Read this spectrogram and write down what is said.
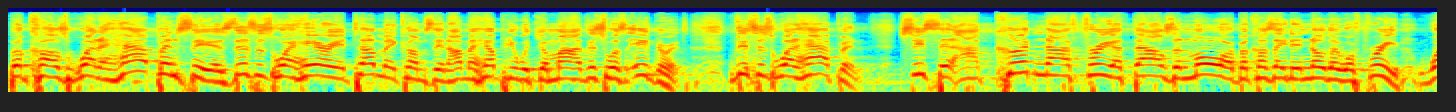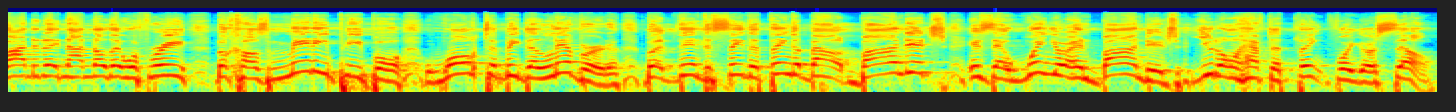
Because what happens is, this is where Harriet Tubman comes in. I'm going to help you with your mind. This was ignorance. This is what happened. She said, I could not free a thousand more because they didn't know they were free. Why did they not know they were free? Because many people want to be delivered. But then to see the thing about bondage is that when you're in bondage, you don't have to think for yourself.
